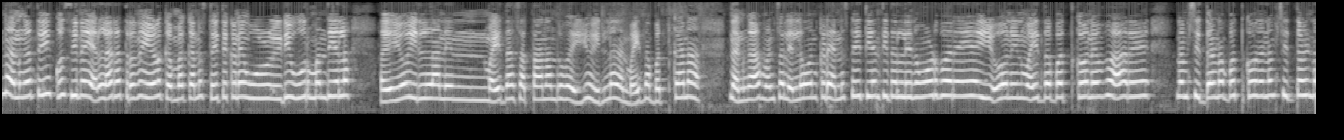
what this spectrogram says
ನನಗಂತೂ ಈ ಖುಷಿನ ಎಲ್ಲರ ಹತ್ರನೂ ಹೇಳ್ಕೊಂಬೇಕು ಅನಿಸ್ತೈತೆ ಕಣೆ, ಊ- ಇಡೀ ಊರ್ ಮಂದಿ ಎಲ್ಲ ಅಯ್ಯೋ, ಇಲ್ಲ ನಿನ್ನ ಮೈದ ಸತ್ತಾನಂದ್ರು. ಅಯ್ಯೋ, ಇಲ್ಲ ನನ್ನ ಮೈದ ಬತ್ಕಾನ. ನನ್ಗೆ ಮನ್ಸಲ್ಲಿ ಎಲ್ಲ ಒಂದು ಕಡೆ ಅನಿಸ್ತೈತಿ ಅಂತಿದ್ದಲ್ಲಿ ನೋಡ್ಬಾರೆ. ಅಯ್ಯೋ, ನಿನ್ ಮೈದ ಬತ್ಕೊನೆ ಬಾರೆ. ನಮ್ಮ ಸಿದ್ದಣ್ಣ ಬತ್ಕೊನೆ ನಮ್ಮ ಸಿದ್ದಣ್ಣ.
